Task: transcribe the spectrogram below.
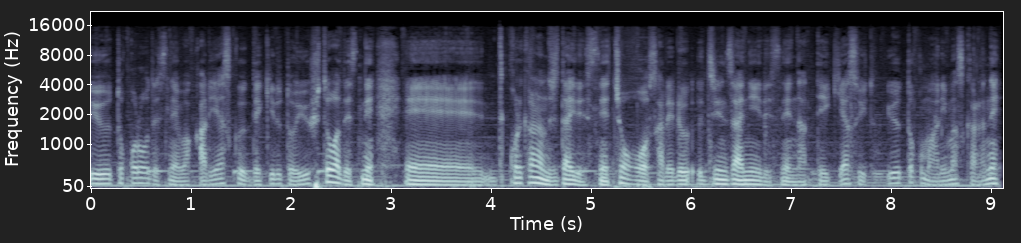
いうところをですね、わかりやすくできるという人はですね、えー、これからの時代ですね、重宝される人材にですね、なっていきやすいというところもありますからね。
